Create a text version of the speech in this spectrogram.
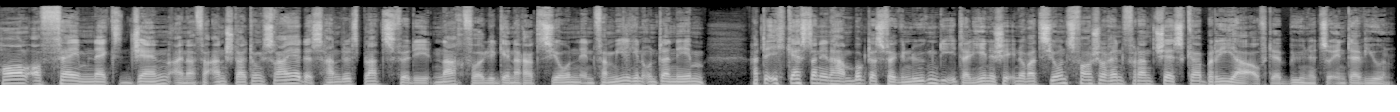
Hall of Fame Next Gen, einer Veranstaltungsreihe des Handelsblatts für die Nachfolgegenerationen in Familienunternehmen, hatte ich gestern in Hamburg das Vergnügen, die italienische Innovationsforscherin Francesca Bria auf der Bühne zu interviewen.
